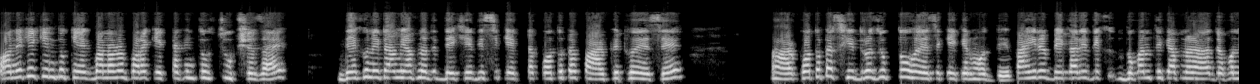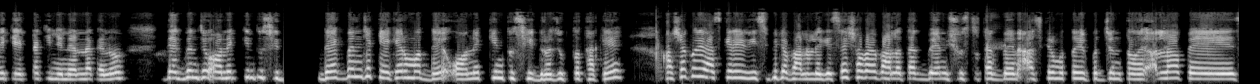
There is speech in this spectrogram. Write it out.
অনেকে কিন্তু কেক বানানোর পরে কেকটা কিন্তু চুপসে যায়। দেখুন, এটা আমি আপনাদের দেখিয়ে দিচ্ছি কেকটা কতটা পারফেক্ট হয়েছে আর কতটা ছিদ্রযুক্ত হয়েছে কেকের মধ্যে। বাইরের বেকারি দোকান থেকে আপনারা যখন এই কেকটা কিনে নেন না কেন, দেখবেন যে অনেক কিন্তু দেখবেন যে কেকের মধ্যে অনেক কিন্তু ছিদ্রযুক্ত থাকে। আশা করি আজকের এই রেসিপিটা ভালো লেগেছে। সবাই ভালো থাকবেন, সুস্থ থাকবেন। আজকের মতো এই পর্যন্ত আল্লাহ হাফেজ।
